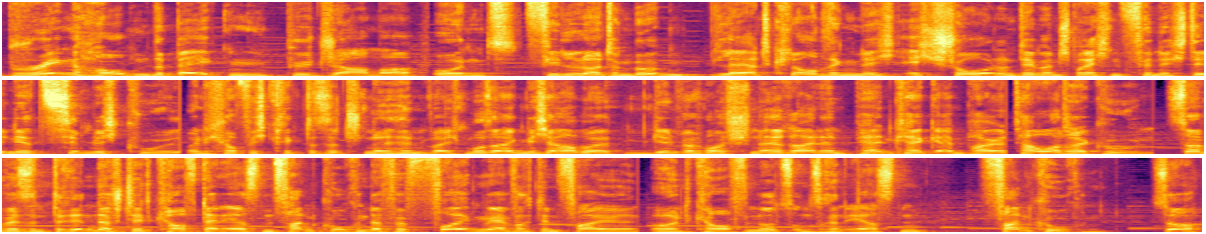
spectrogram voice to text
Bring Home the Bacon Pyjama. Und viele Leute mögen Layered Clothing nicht. Ich schon. Und dementsprechend finde ich den jetzt ziemlich cool. Und ich hoffe, ich kriege das jetzt schnell hin, weil ich muss eigentlich arbeiten. Gehen wir mal schnell rein in Pancake Empire Tower Tycoon. So, wir sind drin. Da steht, kauf deinen ersten Pfannkuchen. Dafür folgen wir einfach den Pfeilen und kaufen uns unseren ersten Pfannkuchen. So,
